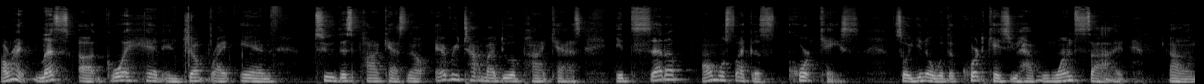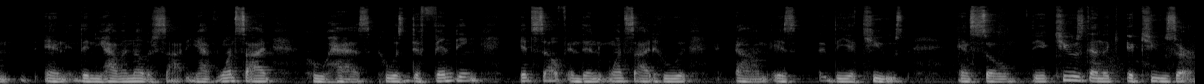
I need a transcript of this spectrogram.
All right, let's uh, go ahead and jump right in to this podcast. Now, every time I do a podcast, it's set up almost like a court case. So, you know, with a court case, you have one side um, and then you have another side. You have one side who has who is defending itself, and then one side who um, is the accused. And so the accused and the accuser.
